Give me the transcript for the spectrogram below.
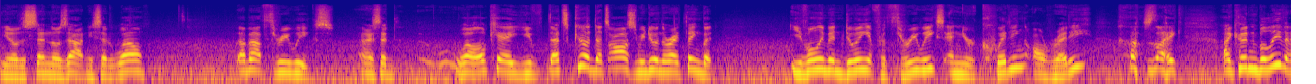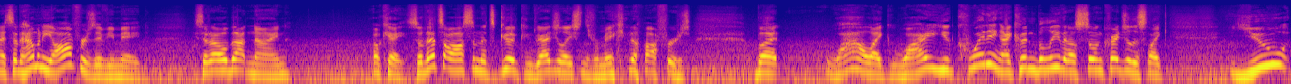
You know, to send those out? And he said, well, about three weeks. And I said, well, okay, you've that's good, that's awesome, you're doing the right thing, but you've only been doing it for three weeks and you're quitting already? I was like, I couldn't believe it. I said, how many offers have you made? He said, Oh, about nine. Okay, so that's awesome. That's good. Congratulations for making offers. But wow, like, why are you quitting? I couldn't believe it. I was so incredulous. Like, you,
